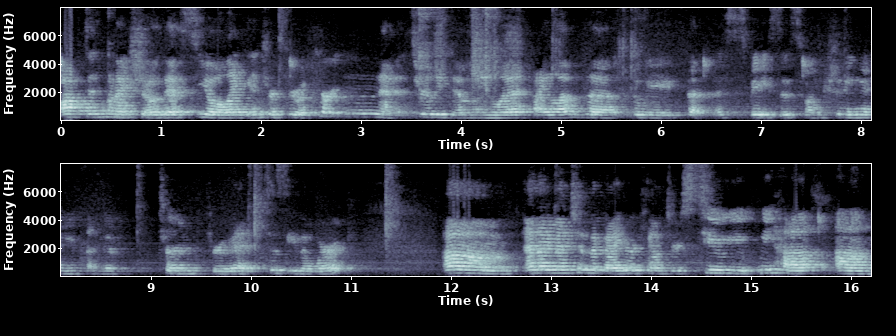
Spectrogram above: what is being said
often when I show this, you'll like enter through a curtain and it's really dimly lit. I love the, the way that this space is functioning and you kind of turn through it to see the work. Um, and I mentioned the Geiger counters too. You, we have um,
